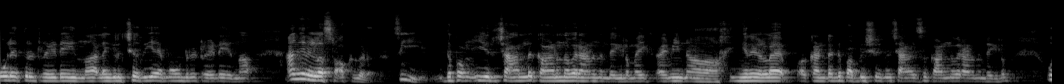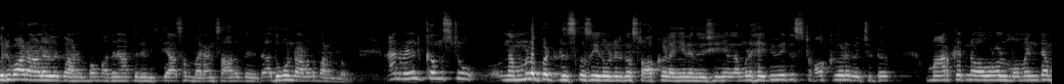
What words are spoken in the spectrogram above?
വോളിയത്തിൽ ട്രേഡ് ചെയ്യുന്ന അല്ലെങ്കിൽ ചെറിയ എമൗണ്ടിൽ ട്രേഡ് ചെയ്യുന്ന അങ്ങനെയുള്ള സ്റ്റോക്കുകൾ സി ഇതിപ്പം ഈ ഒരു ചാനൽ കാണുന്നവരാണെന്നുണ്ടെങ്കിലും ഐ മീൻ ഇങ്ങനെയുള്ള കണ്ടന്റ് പബ്ലിഷ് ചെയ്യുന്ന ചാനൽസ് കാണുന്നവരാണെന്നുണ്ടെങ്കിലും ഒരുപാട് ആളുകൾ കാണുമ്പം അതിനകത്തൊരു വ്യത്യാസം വരാൻ സാധ്യതയുണ്ട്. അതുകൊണ്ടാണെന്ന് അത് പറഞ്ഞിട്ടുള്ളത്. And when it comes to നമ്മളിപ്പോൾ ഡിസ്കസ് ചെയ്തുകൊണ്ടിരുന്ന സ്റ്റോക്കുകൾ എങ്ങനെയാണെന്ന് വെച്ച് കഴിഞ്ഞാൽ നമ്മൾ ഹെവി വെയിറ്റ് സ്റ്റോക്കുകൾ വെച്ചിട്ട് മാർക്കറ്റിന്റെ ഓവറോൾ മൊമെന്റം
